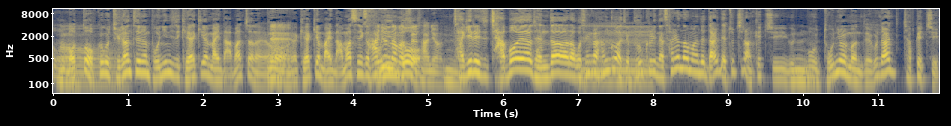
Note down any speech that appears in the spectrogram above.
어. 멋도 없고 그리고 듀란트는 본인이 이제 계약 기간 많이 남았잖아요. 네. 그러니까 계약 기간 많이 남았으니까 4년 본인도 남았어요, 4년. 자기를 이제 잡아야 된다라고 생각한 것 같아요. 음. 브루클린 나 4년 남았는데 날 내쫓지는 않겠지. 이거 음. 뭐 돈이 얼마인데. 그걸 날 잡겠지.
